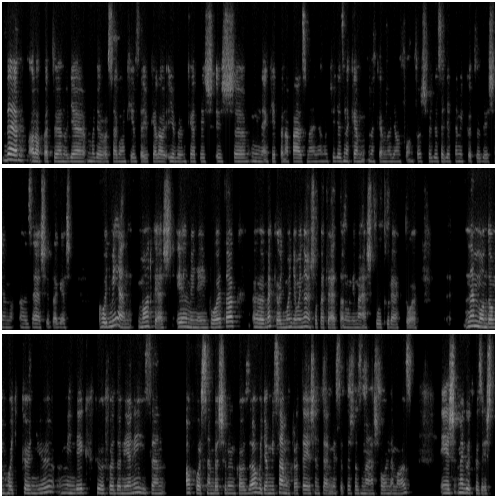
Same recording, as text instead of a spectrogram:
de alapvetően ugye Magyarországon képzeljük el a jövőnket, és, és mindenképpen a pázmányon, úgyhogy ez nekem, nekem nagyon fontos, hogy az egyetemi kötődésem az elsődleges. Hogy milyen markás élményeim voltak, meg kell, hogy mondjam, hogy nagyon sokat lehet tanulni más kultúráktól. Nem mondom, hogy könnyű mindig külföldön élni, hiszen akkor szembesülünk azzal, hogy ami számunkra teljesen természetes, az máshol nem az, és megütközést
